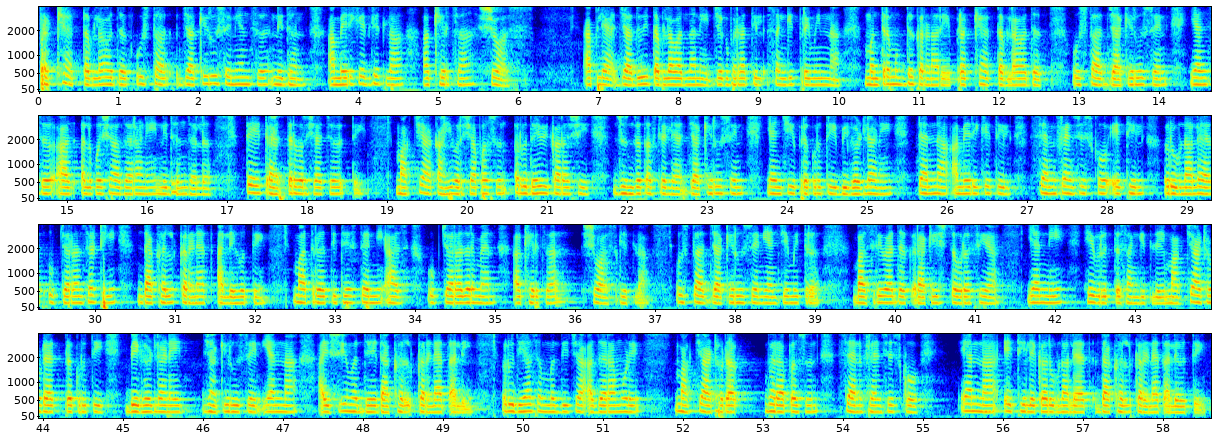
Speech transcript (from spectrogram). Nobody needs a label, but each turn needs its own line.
प्रख्यात तबलावादक उस्ताद जाकीर हुसेन यांचं निधन अमेरिकेत घेतला अखेरचा श्वास. आपल्या जादुई तबलावादनाने जगभरातील संगीतप्रेमींना मंत्रमुग्ध करणारे प्रख्यात तबलावादक उस्ताद जाकीर हुसेन यांचं आज अल्पशा आजाराने निधन झालं. ते त्र्याहत्तर वर्षाचे होते. मागच्या काही वर्षापासून हृदयविकाराशी झुंजत असलेल्या जाकीर हुसेन यांची प्रकृती बिघडल्याने त्यांना अमेरिकेतील सॅन फ्रान्सिस्को येथील रुग्णालयात उपचारांसाठी दाखल करण्यात आले होते. मात्र तिथेच त्यांनी आज उपचारादरम्यान अखेरचा श्वास घेतला. उस्ताद जाकीर हुसेन यांचे मित्र बासरीवादक राकेश चौरसिया यांनी हे वृत्त सांगितले. मागच्या आठवड्यात प्रकृती बिघडल्याने झाकीर हुसेन यांना आय सी यूमध्ये दाखल करण्यात आले. हृदयासंबंधीच्या आजारामुळे मागच्या आठवडाभरापासून सॅन फ्रान्सिस्को यांना येथील एका रुग्णालयात दाखल करण्यात आले होते.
